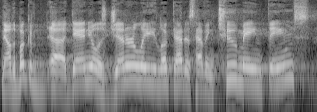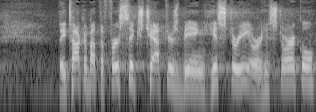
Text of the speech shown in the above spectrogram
Now, the book of uh, Daniel is generally looked at as having two main themes. They talk about the first six chapters being history or historical,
